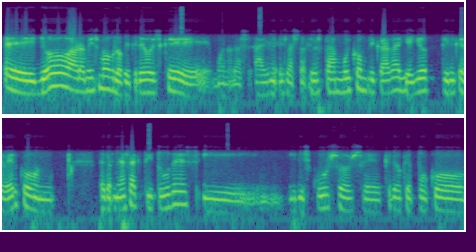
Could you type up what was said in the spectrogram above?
Eh, yo ahora mismo lo que creo es que bueno la situación está muy complicada y ello tiene que ver con determinadas actitudes y, discursos eh, creo que poco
